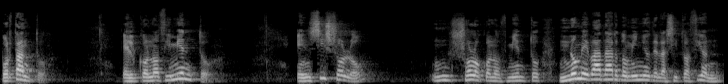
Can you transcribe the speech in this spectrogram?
Por tanto, el conocimiento en sí solo, un solo conocimiento, no me va a dar dominio de la situación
